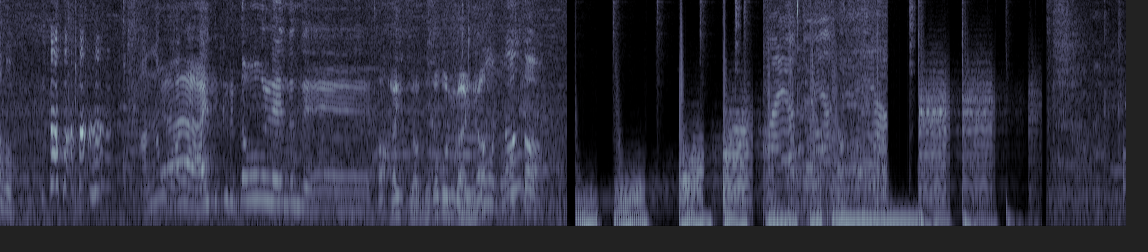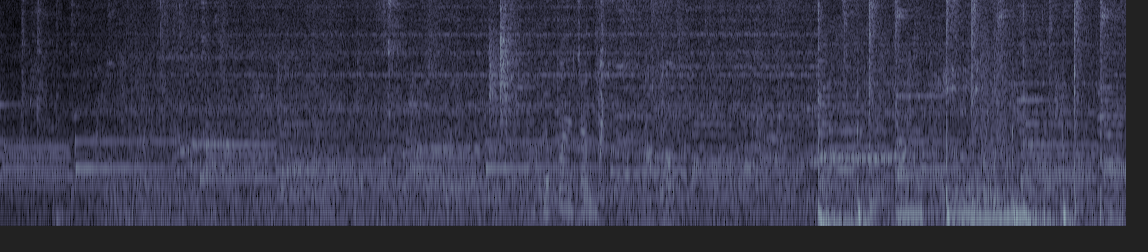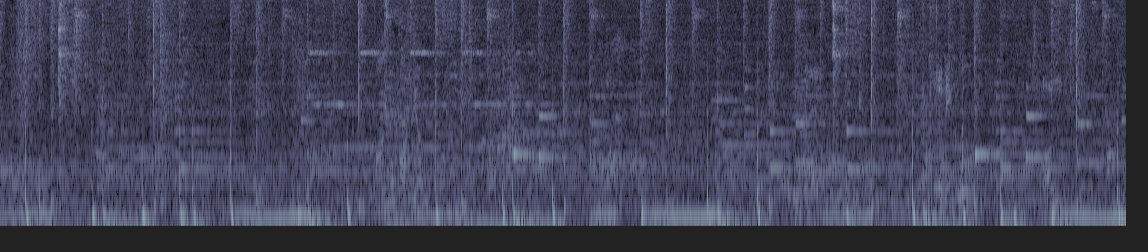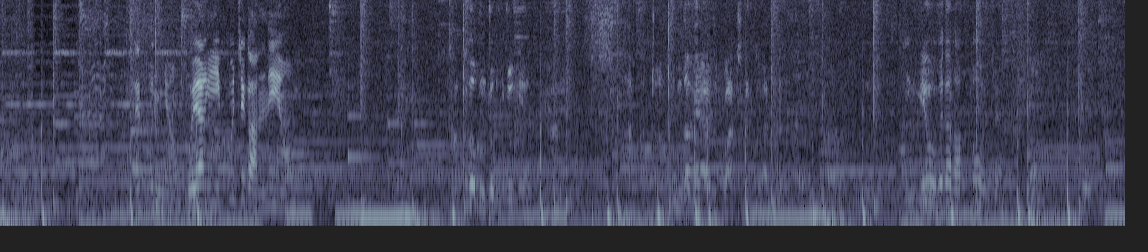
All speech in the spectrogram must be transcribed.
없어. 안 넣은 거 야 같아. 아이스크림 떠먹을래 했는데 어? 아이 너 보는 거 아니야? 어, 녹았다. 몇 번 했잖아. 모양이 이쁘지가 않네요. 한 컵은 좀 부족해 한컵 조금 더 해야지 꽉 찰 것 같아. 이거 여기다 놔둬 이제. 어?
